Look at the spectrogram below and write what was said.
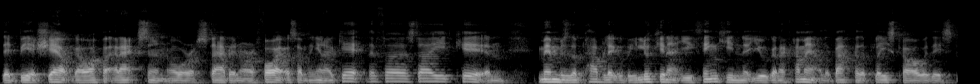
there'd be a shout go up at an accident or a stabbing or a fight or something, you know, get the first aid kit. And members of the public would be looking at you thinking that you were going to come out of the back of the police car with this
